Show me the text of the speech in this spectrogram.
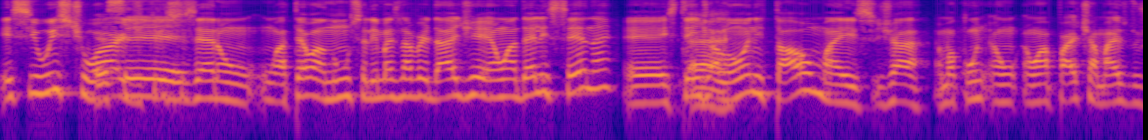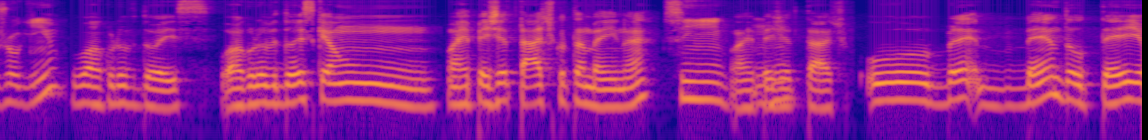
Esse Westward Esse... que eles fizeram um, até o anúncio ali, mas na verdade é uma DLC, né? É standalone é. e tal, mas já é uma, é, é uma parte a mais do joguinho. Wargroove 2. Wargroove 2 que é um, um RPG tático também, né? Sim. Um RPG uhum. tático. O Bendel Tale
